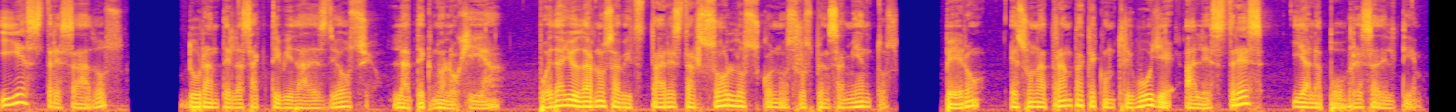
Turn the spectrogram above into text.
y estresados durante las actividades de ocio. La tecnología puede ayudarnos a evitar estar solos con nuestros pensamientos, pero es una trampa que contribuye al estrés y a la pobreza del tiempo.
